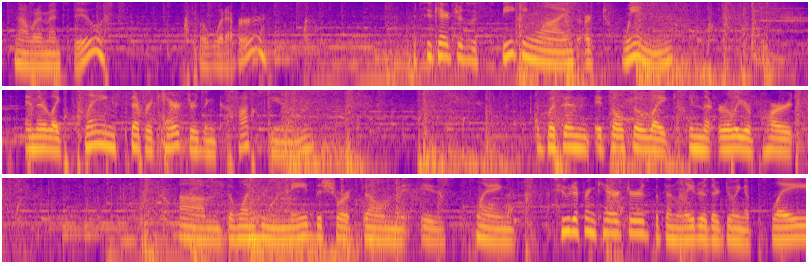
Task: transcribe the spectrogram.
it's not what I meant to do. But whatever. The two characters with speaking lines are twins and they're like playing separate characters in costumes. But then it's also like in the earlier parts, um, the one who made the short film is playing two different characters, but then later they're doing a play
